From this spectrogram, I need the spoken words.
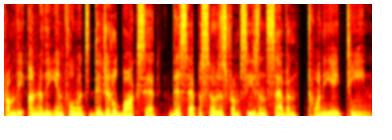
From the Under the Influence digital box set, this episode is from Season 7, 2018.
